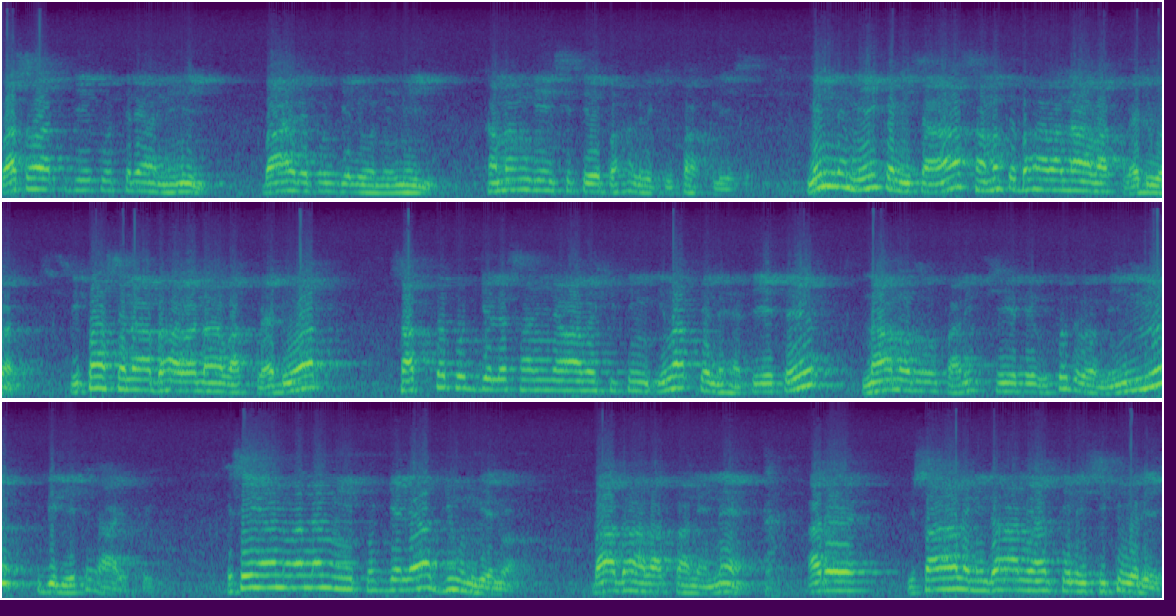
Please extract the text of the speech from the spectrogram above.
වසවර්තියේ පුත්‍රයා නෙමෙයි. බාහිර පුද්ගලයෝ නෙමෙයි. තමන්ගේ සිතේ පහළ වෙච්ච උපක්ලේශ. මෙන්න මේක නිසා සමත භාවනාවක් වැඩුවත් විපස්සනා භාවනාවක් වැඩුවත් සත්පුද්ගල සංඥාව හිතින් ඉවත් වෙන හැටියට නාම රූප පරිච්ඡේදයේ උපදවමින් ඉදිරියට ආයුතුයි. එසේ යනවා නම් මේ පුද්ගලයා දියුණු වෙනවා. බාධාවක් වන්නේ නැහැ. අර විශාල නිධානයක් තියෙන සිටුවරේ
